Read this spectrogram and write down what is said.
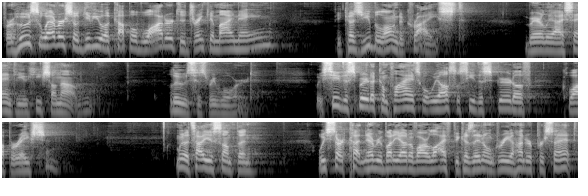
For whosoever shall give you a cup of water to drink in my name, because you belong to Christ, Verily I say unto you, he shall not lose his reward. We see the spirit of compliance, but we also see the spirit of cooperation. I'm going to tell you something. We start cutting everybody out of our life because they don't agree 100%.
